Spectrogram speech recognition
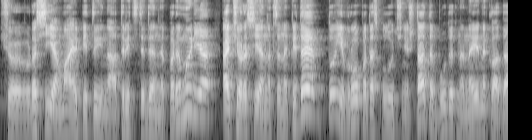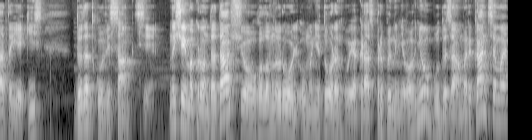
що Росія має піти на 30-денне перемир'я. А якщо Росія на це не піде, то Європа та Сполучені Штати будуть на неї накладати якісь додаткові санкції. Ну ще й Макрон додав, що головну роль у моніторингу якраз припинення вогню буде за американцями,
